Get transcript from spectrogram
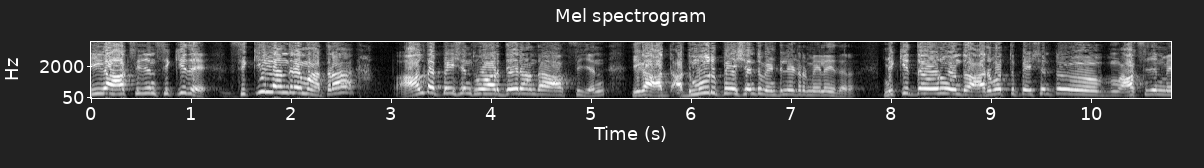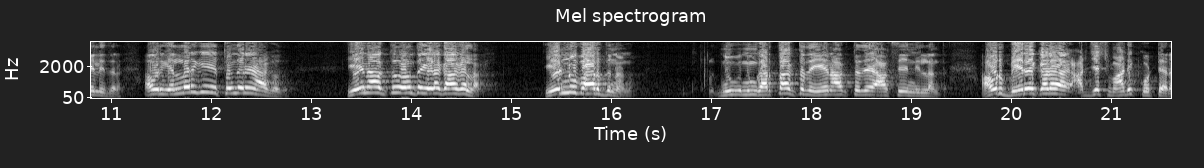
ಈಗ ಆಕ್ಸಿಜನ್ ಸಿಕ್ಕಿದೆ. ಸಿಕ್ಕಿಲ್ಲ ಅಂದ್ರೆ ಮಾತ್ರ all the patient who are there on the oxygen ಈಗ ಹದ್ ಹದಿಮೂರು ಪೇಷಂಟ್ ವೆಂಟಿಲೇಟರ್ ಮೇಲೆ ಇದ್ದಾರೆ ಮಿಕ್ಕಿದ್ದವರು ಒಂದು ಅರವತ್ತು ಪೇಷಂಟ್ ಆಕ್ಸಿಜನ್ ಮೇಲೆ ಇದ್ದಾರೆ ಅವ್ರಿಗೆಲ್ಲರಿಗೆ ತೊಂದರೆ ಆಗೋದು. ಏನಾಗ್ತದೆ ಅಂತ ಹೇಳಕ್ಕಾಗಲ್ಲ. ಏನೂ ಬಾರದು ನಾನು. ನೀವು ನಿಮ್ಗೆ ಅರ್ಥ ಆಗ್ತದೆ ಏನಾಗ್ತದೆ ಆಕ್ಸಿಜನ್ ಇಲ್ಲ ಅಂತ. ಅವರು ಬೇರೆ ಕಡೆ ಅಡ್ಜಸ್ಟ್ ಮಾಡಿ ಕೊಟ್ಟಾರ.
